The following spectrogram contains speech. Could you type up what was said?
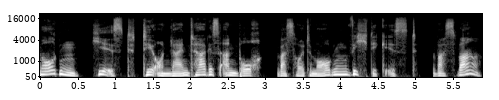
Morgen, hier ist T-Online Tagesanbruch. Was heute Morgen wichtig ist. Was war?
